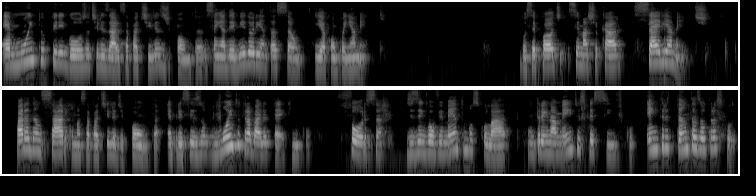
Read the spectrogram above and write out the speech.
É muito perigoso utilizar sapatilhas de ponta sem a devida orientação e acompanhamento. Você pode se machucar seriamente. Para dançar com uma sapatilha de ponta é preciso muito trabalho técnico, força, desenvolvimento muscular, um treinamento específico, entre tantas outras coisas.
